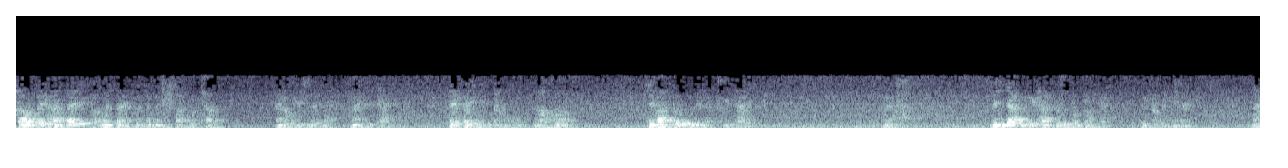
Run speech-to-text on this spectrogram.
ถ้าเราไปหาใจคำว่าใจก็จะไม่ปรากฏชัดให้เราเห็นเลยนะไม่เห็นใจแต่ไปเห็นตัวรู้เราก็คิดว่าตัวรู้นี่แหละคือใจวิญญาณคือธาตุรู้ตรงๆเลยคือตัวนี้เลยนะ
